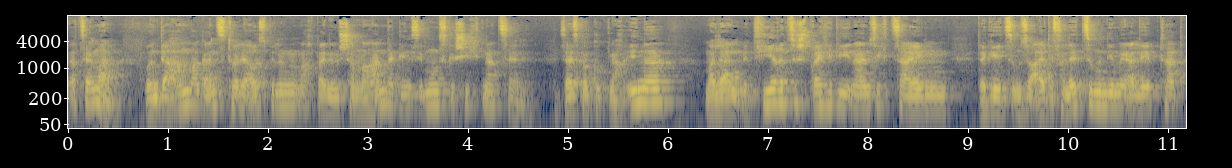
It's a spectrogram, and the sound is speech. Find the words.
Erzähl mal. Und da haben wir ganz tolle Ausbildungen gemacht bei einem Schaman, da ging es immer ums Geschichten erzählen. Das heißt, man guckt nach innen, man lernt mit Tieren zu sprechen, die in einem sich zeigen. Da geht es um so alte Verletzungen, die man erlebt hat.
